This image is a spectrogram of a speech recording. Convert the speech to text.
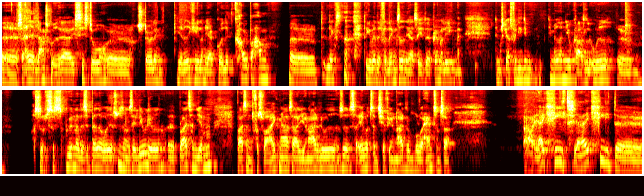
Øh, så havde jeg et langskud der i sidste uge, øh, Sterling. Jeg ved ikke helt, om jeg er gået lidt kold på ham. Øh, det, længst, det kan være, det er for længe siden, jeg har set øh, Premier League, men det er måske også fordi, de, de møder Newcastle ude, øh, og så, så begynder det at se bedre ud. Jeg synes, han ser livlig ud. Øh, Brighton hjemme, Brighton forsvarer ikke mere, så er det United ude, og så er det så Everton, Sheffield United og Wolverhampton, så og jeg er ikke helt, jeg er ikke helt, øh,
